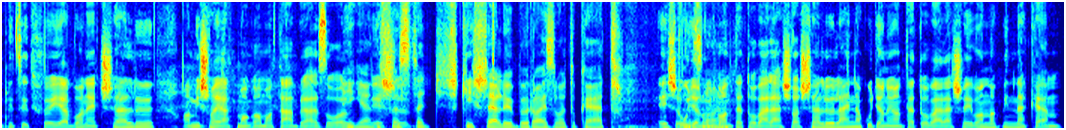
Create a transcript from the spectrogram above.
picit följebb van egy sellő, ami saját magamat ábrázol. igen, és, és ezt egy kis sellőből rajzoltuk át. és ez ugyanúgy olyan. van tetoválása a sellőlánynak, ugyanolyan tetoválásai vannak, mint nekem.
